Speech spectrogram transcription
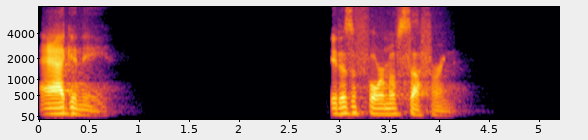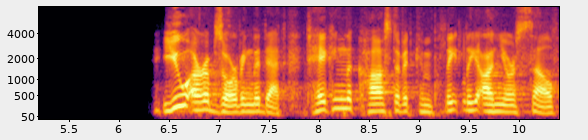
agony. It is a form of suffering. You are absorbing the debt, taking the cost of it completely on yourself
